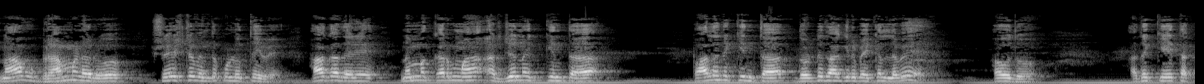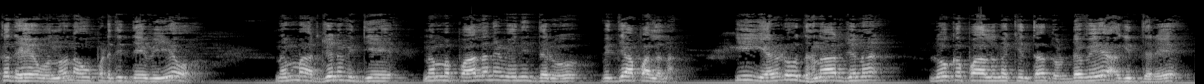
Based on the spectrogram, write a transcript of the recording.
ನಾವು ಬ್ರಾಹ್ಮಣರು ಶ್ರೇಷ್ಠವೆಂದುಕೊಳ್ಳುತ್ತೇವೆ. ಹಾಗಾದರೆ ನಮ್ಮ ಕರ್ಮ ಅರ್ಜುನಕ್ಕಿಂತ, ಪಾಲನಕ್ಕಿಂತ ದೊಡ್ಡದಾಗಿರಬೇಕಲ್ಲವೇ? ಹೌದು. ಅದಕ್ಕೆ ತಕ್ಕ ದೇಹವನ್ನು ನಾವು ಪಡೆದಿದ್ದೇವೆಯೋ? ನಮ್ಮ ಅರ್ಜುನ ವಿದ್ಯೆ, ನಮ್ಮ ಪಾಲನವೇನಿದ್ದರೂ ವಿದ್ಯಾಪಾಲನ. ಈ ಎರಡು ಧನಾರ್ಜನ ಲೋಕಪಾಲನಕ್ಕಿಂತ ದೊಡ್ಡವೇ ಆಗಿದ್ದರೆ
